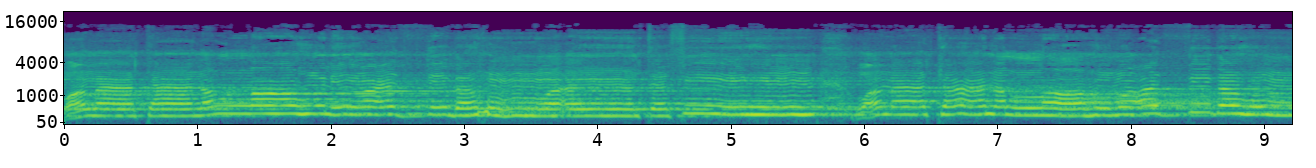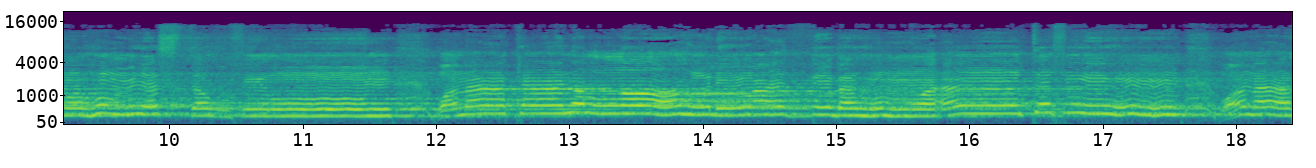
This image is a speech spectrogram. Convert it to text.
وما كان الله ليعذبهم وأنت فيهم. وما كان الله معذبهم وهم يستغفرون. وما كان الله ليعذبهم وأنت فيهم وما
